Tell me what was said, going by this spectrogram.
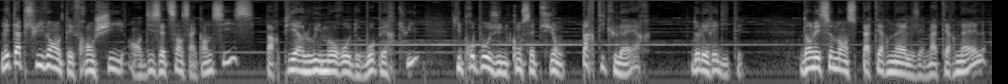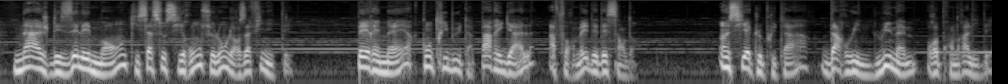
L'étape suivante est franchie en 1756 par Pierre-Louis Moreau de Maupertuis, qui propose une conception particulière de l'hérédité. Dans les semences paternelles et maternelles nagent des éléments qui s'associeront selon leurs affinités père et mère contribuent à part égale à former des descendants. Un siècle plus tard, Darwin lui-même reprendra l'idée.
